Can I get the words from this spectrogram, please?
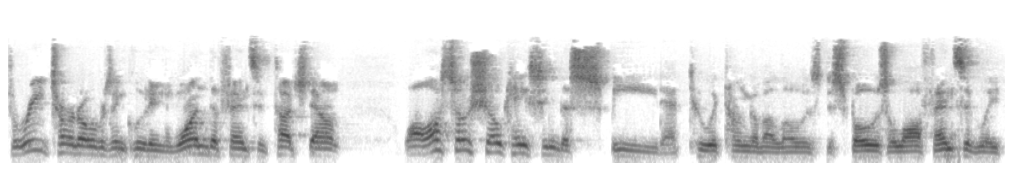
three turnovers, including one defensive touchdown while also showcasing the speed at Tua Tagovailoa's disposal offensively,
